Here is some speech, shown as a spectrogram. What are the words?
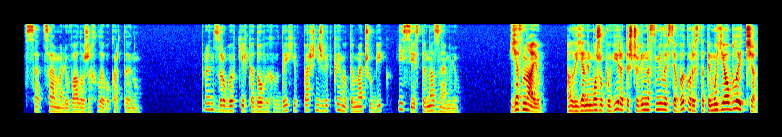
Все це малювало жахливу картину. Принц зробив кілька довгих вдихів, перш ніж відкинути меч у бік і сісти на землю. Я знаю, але я не можу повірити, що він насмілився використати моє обличчя.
